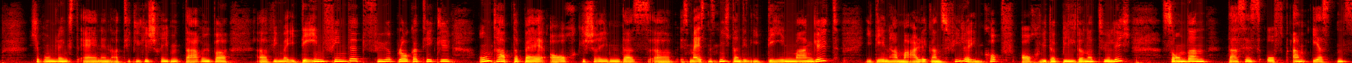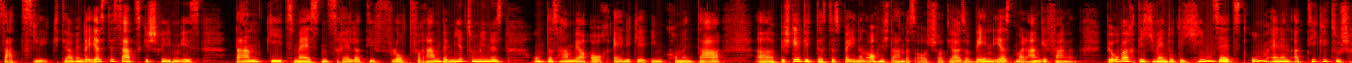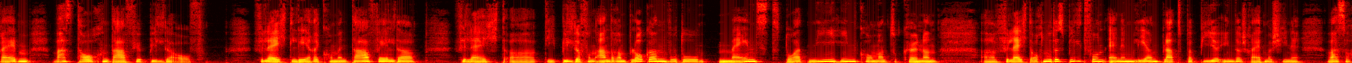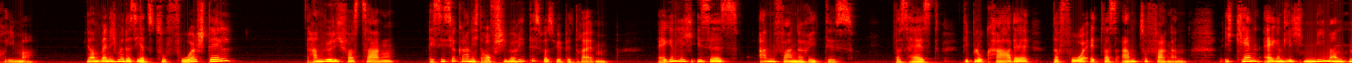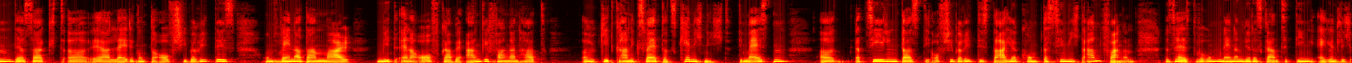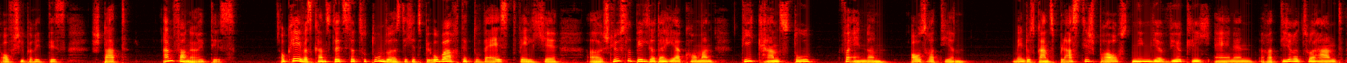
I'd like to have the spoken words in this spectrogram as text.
Ich habe unlängst einen Artikel geschrieben darüber, äh, wie man Ideen findet für Blogartikel und habe dabei auch geschrieben, dass äh, es meistens nicht an den Ideen mangelt. Ideen haben wir alle ganz viele im Kopf, auch wieder Bilder natürlich, sondern dass es oft am ersten Satz liegt. Ja, wenn der erste Satz geschrieben ist, dann geht's meistens relativ flott voran, bei mir zumindest. Und das haben ja auch einige im Kommentar äh, bestätigt, dass das bei ihnen auch nicht anders ausschaut. Ja, also wenn erst mal angefangen. Beobachte dich, wenn du dich hinsetzt, um einen Artikel zu schreiben, was tauchen da für Bilder auf? Vielleicht leere Kommentarfelder, vielleicht äh, die Bilder von anderen Bloggern, wo du meinst, dort nie hinkommen zu können, vielleicht auch nur das Bild von einem leeren Blatt Papier in der Schreibmaschine, was auch immer. Ja, und wenn ich mir das jetzt so vorstelle, dann würde ich fast sagen, es ist ja gar nicht Aufschieberitis, was wir betreiben. Eigentlich ist es Anfangeritis. Das heißt, die Blockade davor, etwas anzufangen. Ich kenne eigentlich niemanden, der sagt, äh, er leidet unter Aufschieberitis und wenn er dann mal mit einer Aufgabe angefangen hat, äh, geht gar nichts weiter. Das kenne ich nicht. Die meisten äh, erzählen, dass die Aufschieberitis daher kommt, dass sie nicht anfangen. Das heißt, warum nennen wir das ganze Ding eigentlich Aufschieberitis statt Anfangeritis? Okay, was kannst du jetzt dazu tun? Du hast dich jetzt beobachtet, du weißt, welche äh, Schlüsselbilder daherkommen. Die kannst du verändern, ausradieren. Wenn du es ganz plastisch brauchst, nimm dir wirklich einen Radierer zur Hand.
